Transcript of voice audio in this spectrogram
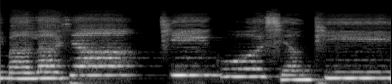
马拉雅，听我想听。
